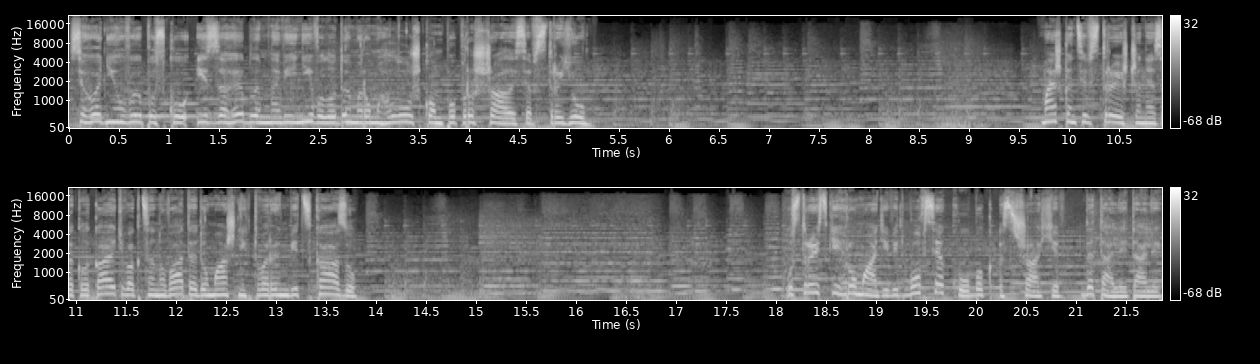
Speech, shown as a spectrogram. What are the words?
Сьогодні у випуску із загиблим на війні Володимиром Глушком попрощалися в стрию. Мешканців Стрищини закликають вакцинувати домашніх тварин від сказу. У Стрийській громаді відбувся кубок з шахів. Деталі далі.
